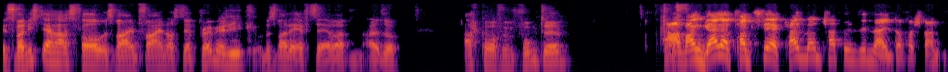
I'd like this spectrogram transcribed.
Es war nicht der HSV, es war ein Verein aus der Premier League und es war der FC Everton. Also 8,5 Punkte. Ah, war ein geiler Transfer. Kein Mensch hat den Sinn dahinter verstanden.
